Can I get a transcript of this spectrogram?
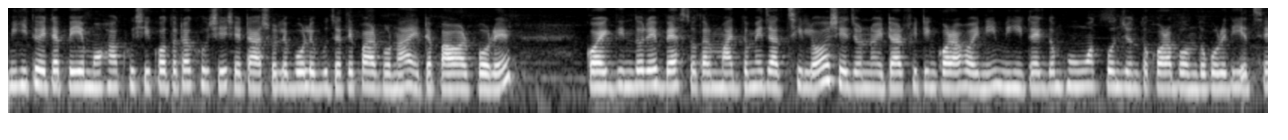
মিহি তো এটা পেয়ে মহা খুশি। কতটা খুশি সেটা আসলে বলে বোঝাতে পারব না এটা পাওয়ার পরে। কয়েকদিন ধরে ব্যস্ততার মাধ্যমে যাচ্ছিল, সেজন্য এটা আর ফিটিং করা হয়নি। মিহি তো একদম হোমওয়ার্ক পর্যন্ত করা বন্ধ করে দিয়েছে।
